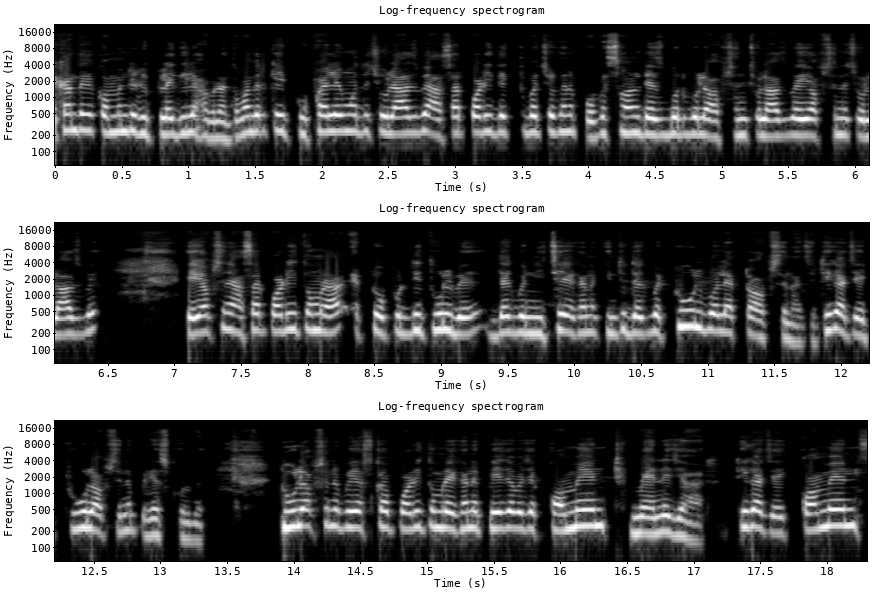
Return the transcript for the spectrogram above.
এখান থেকে কমেন্টে রিপ্লাই দিলে হবে না। তোমাদেরকে এই প্রোফাইলের মধ্যে চলে আসবে, আসার পরেই দেখতে পাচ্ছ এখানে প্রফেশনাল ড্যাশবোর্ড বলে অপশন চলে আসবে, এই অপশনে চলে আসবে। এই অপশনে আসার পরেই তোমরা একটু ওপর দিয়ে তুলবে, দেখবে নিচে এখানে কিন্তু দেখবে টুল বলে একটা অপশন আছে, ঠিক আছে? এই টুল অপশনে প্রেস করবে। টুল অপশনে প্রেস করার পরেই তোমরা এখানে পেয়ে যাবে যে কমেন্ট ম্যানেজার ঠিক আছে? কমেন্টস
